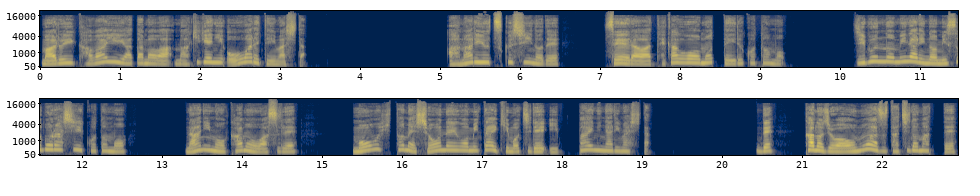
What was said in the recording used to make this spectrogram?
丸いかわいい頭は巻き毛に覆われていました。あまり美しいので、セーラは手籠を持っていることも、自分の身なりのみすぼらしいことも、何もかも忘れ、もう一目少年を見たい気持ちでいっぱいになりました。で、彼女は思わず立ち止まって、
